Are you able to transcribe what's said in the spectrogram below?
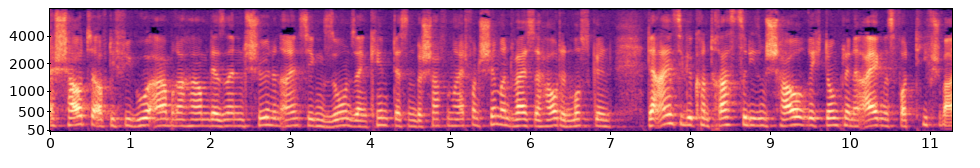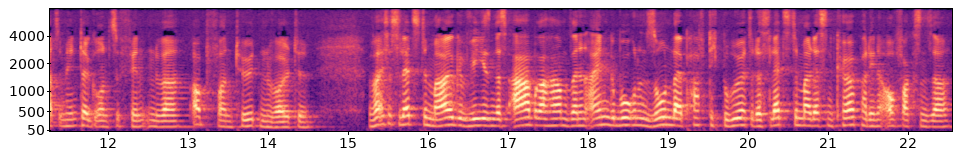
Er schaute auf die Figur Abraham, der seinen schönen einzigen Sohn, sein Kind, dessen Beschaffenheit von schimmernd weißer Haut und Muskeln, der einzige Kontrast zu diesem schaurig dunklen Ereignis vor tiefschwarzem Hintergrund zu finden war, opfern, töten wollte. War es das letzte Mal gewesen, dass Abraham seinen eingeborenen Sohn leibhaftig berührte, das letzte Mal dessen Körper, den er aufwachsen sah?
